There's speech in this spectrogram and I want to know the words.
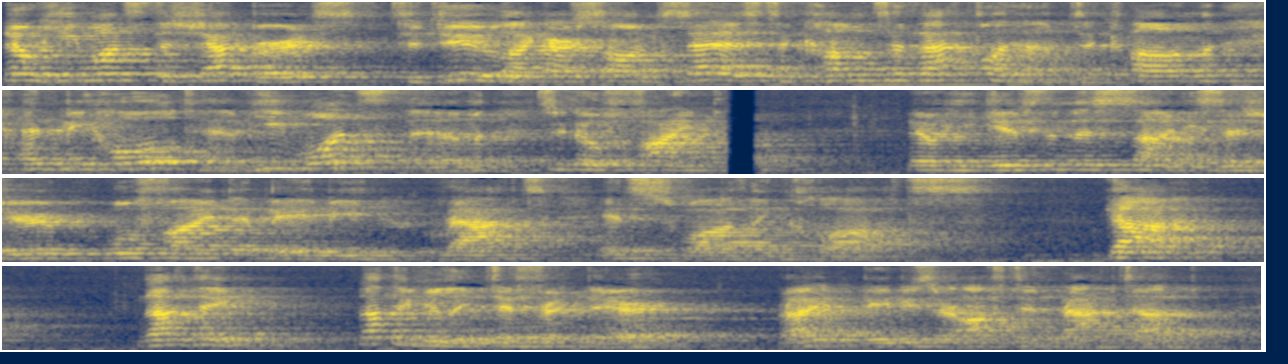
No, he wants the shepherds to do, like our song says, to come to Bethlehem, to come and behold him. He wants them to go find him. no, he gives them this sign. He says, You will find a baby wrapped in swaddling cloths. Got it. Nothing, nothing really different there, right? Babies are often wrapped up.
